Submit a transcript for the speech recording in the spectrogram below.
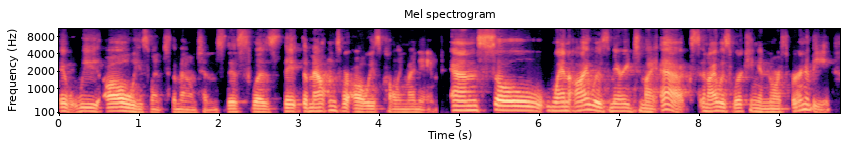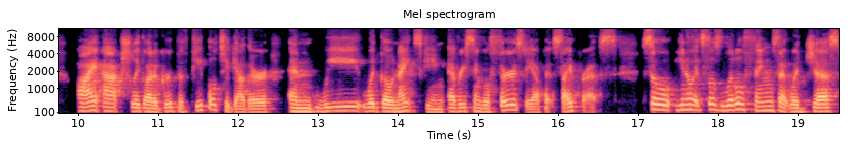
it, we always went to the mountains. This was they, the mountains were always calling my name. And so when I was married to my ex and I was working in North Burnaby, I actually got a group of people together and we would go night skiing every single Thursday up at Cypress. So, you know, it's those little things that would just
